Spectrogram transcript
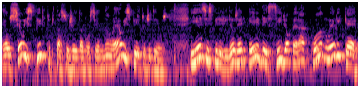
é o seu Espírito que está sujeito a você, não é o Espírito de Deus. E esse Espírito de Deus, ele, ele decide operar quando ele quer.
